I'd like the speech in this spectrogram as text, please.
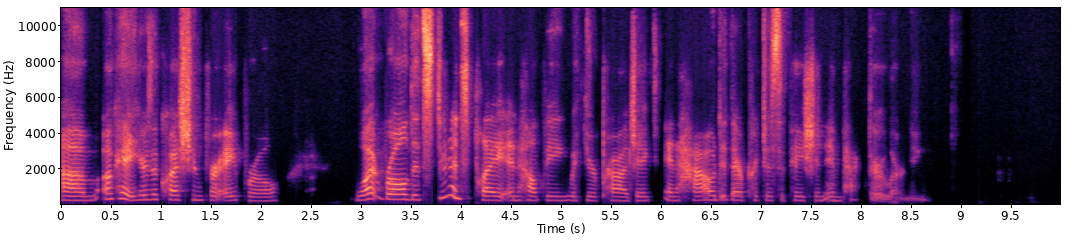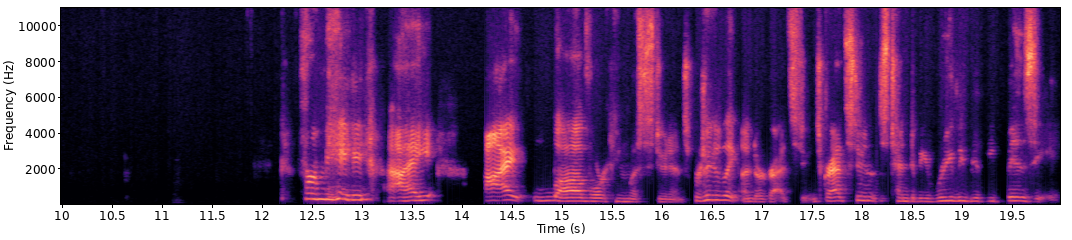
Um, okay, here's a question for April. What role did students play in helping with your project and how did their participation impact their learning? for me, I I love working with students, particularly undergrad students. Grad students tend to be really, really busy,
